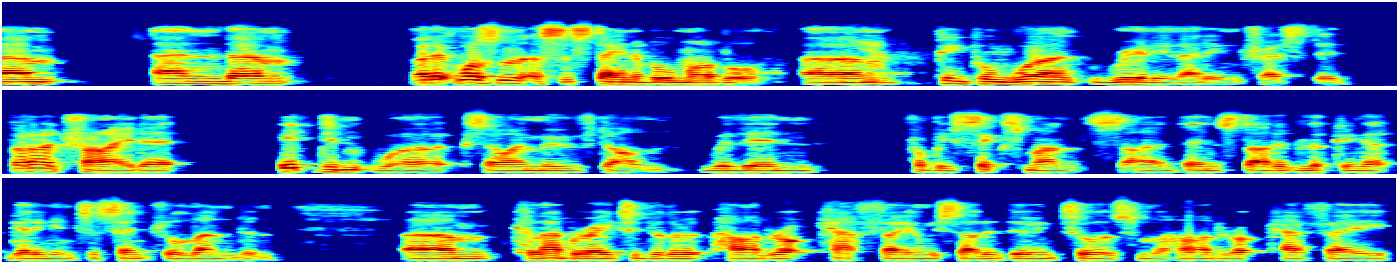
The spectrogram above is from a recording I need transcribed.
yeah. Um, and um, but it wasn't a sustainable model. Um, yeah. People weren't really that interested. But I tried it it didn't work, so I moved on. Within probably six months, I then started looking at getting into central London. Um, collaborated with a Hard Rock Cafe, and we started doing tours from the Hard Rock Cafe.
